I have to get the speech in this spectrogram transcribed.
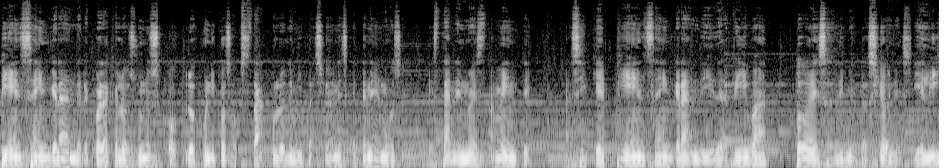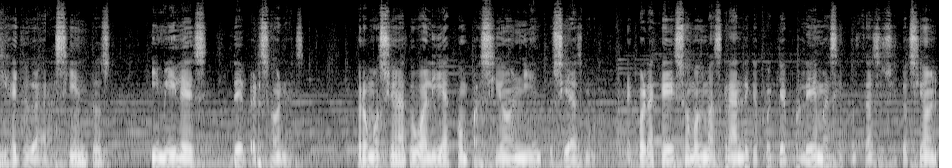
Piensa en grande. Recuerda que los, unos, los únicos obstáculos, limitaciones que tenemos están en nuestra mente. Así que piensa en grande y derriba todas esas limitaciones y elige ayudar a cientos y miles de personas. Promociona tu valía con pasión y entusiasmo. Recuerda que somos más grandes que cualquier problema, circunstancia o situación.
